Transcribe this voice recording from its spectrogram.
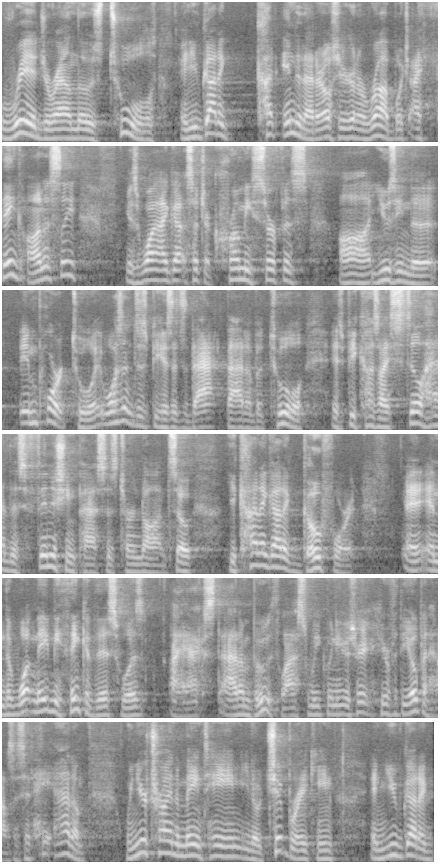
ridge around those tools, and you've got to cut into that, or else you're going to rub. Which I think, honestly, is why I got such a crummy surface uh, using the import tool. It wasn't just because it's that bad of a tool, it's because I still had this finishing passes turned on. So you kind of got to go for it. And, and the, what made me think of this was I asked Adam Booth last week when he was here for the open house. I said, "Hey Adam, when you're trying to maintain, you know, chip breaking, and you've got to,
